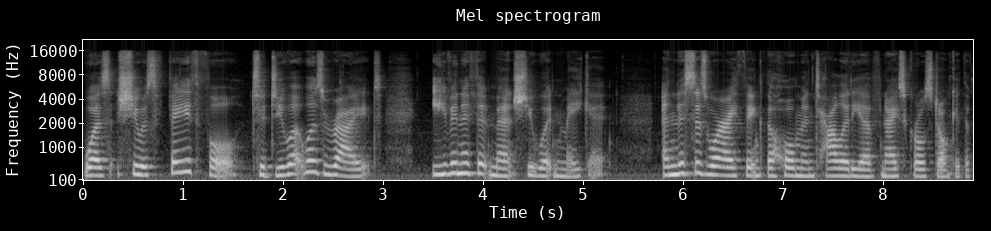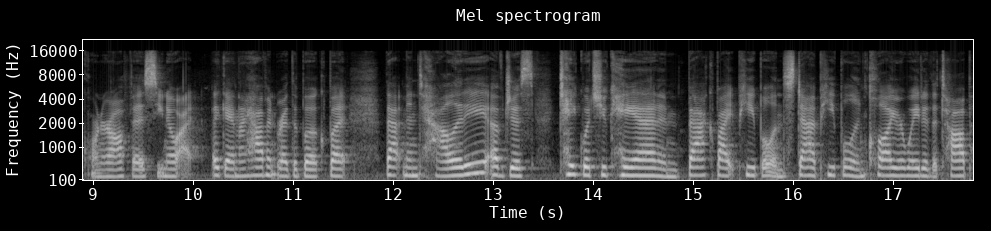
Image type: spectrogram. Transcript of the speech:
was she was faithful to do what was right, even if it meant she wouldn't make it. And this is where I think the whole mentality of nice girls don't get the corner office, you know, I, again, I haven't read the book, but that mentality of just take what you can and backbite people and stab people and claw your way to the top,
